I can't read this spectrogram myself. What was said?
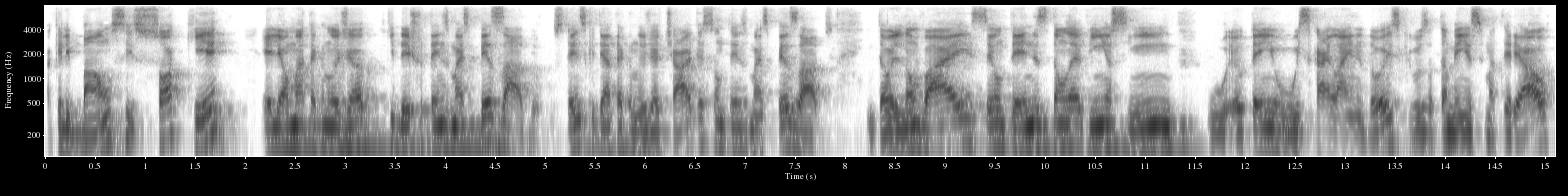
aquele bounce, só que ele é uma tecnologia que deixa o tênis mais pesado. Os tênis que têm a tecnologia Charger são tênis mais pesados. Então ele não vai ser um tênis tão levinho assim. eu tenho o Skyline 2 que usa também esse material.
